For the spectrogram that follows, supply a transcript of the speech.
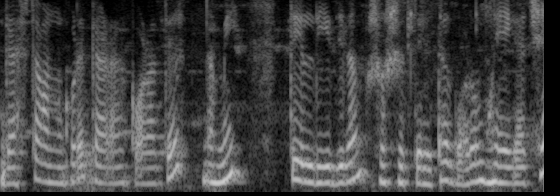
গ্যাসটা অন করে কড়া কড়াতে আমি তেল দিয়ে দিলাম। সর্ষের তেলটা গরম হয়ে গেছে।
